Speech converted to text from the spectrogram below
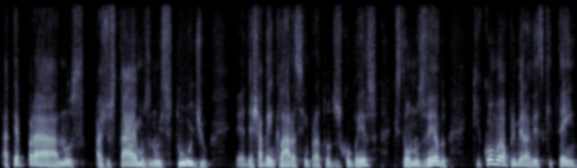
Até para nos ajustarmos no estúdio é, deixar bem claro assim para todos os companheiros que estão nos vendo, que como é a primeira vez que tem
